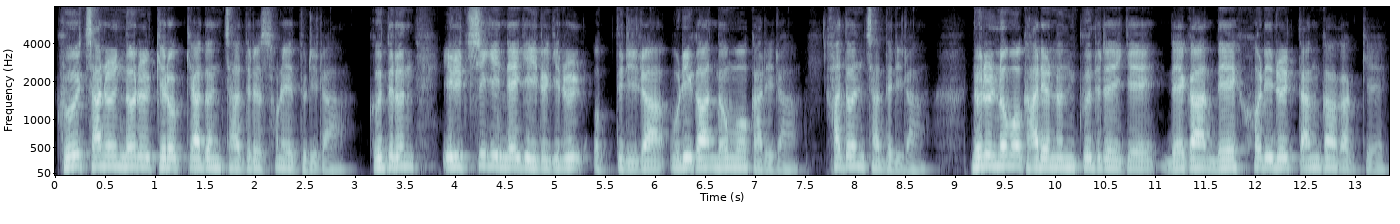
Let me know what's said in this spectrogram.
그 잔을 너를 괴롭게 하던 자들의 손에 두리라. 그들은 일찍이 내게 이르기를 엎드리라. 우리가 넘어가리라 하던 자들이라. 너를 넘어가려는 그들에게 내가 내 허리를 땅과 같게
